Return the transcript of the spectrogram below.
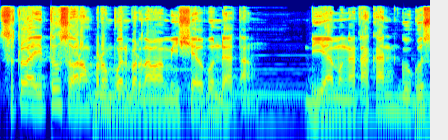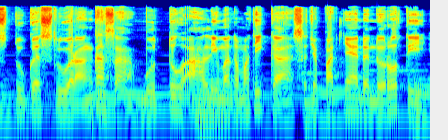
Setelah itu seorang perempuan bernama Michelle pun datang. Dia mengatakan gugus tugas luar angkasa butuh ahli matematika secepatnya dan Dorothy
